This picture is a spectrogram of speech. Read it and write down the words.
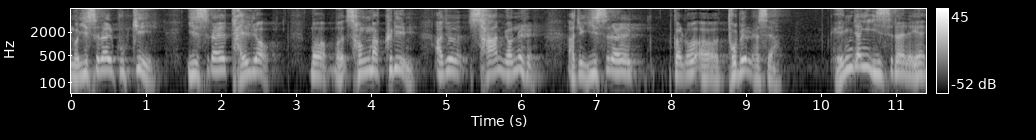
뭐 이스라엘 국기, 이스라엘 달력, 뭐, 뭐 성막 그림 아주 사면을 아주 이스라엘 걸로 어, 도배를 했어요. 굉장히 이스라엘에게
